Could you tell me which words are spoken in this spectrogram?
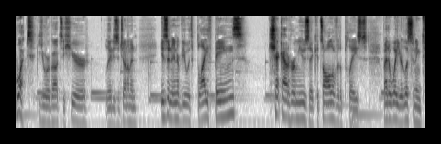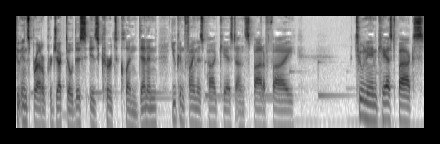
What you are about to hear, ladies and gentlemen, is an interview with Blythe Baines. Check out her music, it's all over the place. By the way, you're listening to Inspirato Projecto. This is Kurt Clendenin. You can find this podcast on Spotify, TuneIn, Castbox,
